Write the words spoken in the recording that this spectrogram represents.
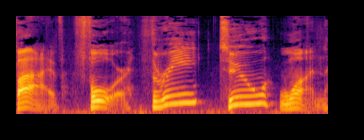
Five, four, three, two, one.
